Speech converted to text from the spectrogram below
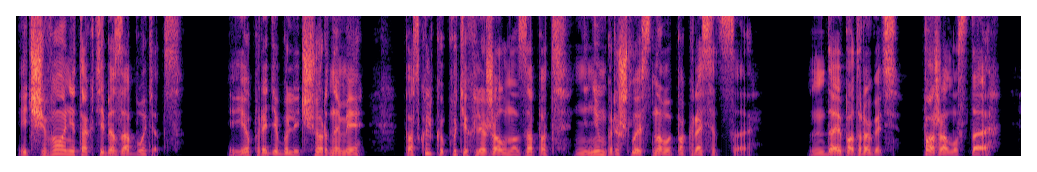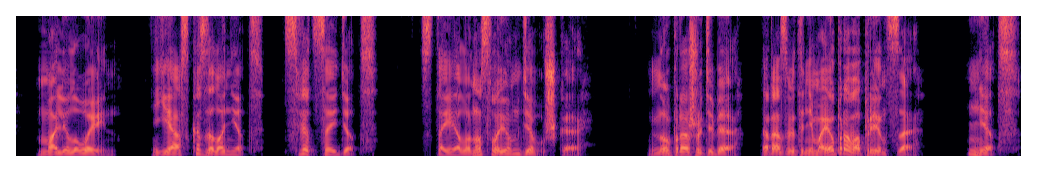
«И чего они так тебя заботят?» Ее пряди были черными, поскольку путь их лежал на запад, Ниним пришлось снова покраситься. «Дай потрогать, пожалуйста», — молил Уэйн. Я сказала нет. Цвет сойдет. Стояла на своем девушка. «Ну, прошу тебя, разве это не мое право принца?» «Нет».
